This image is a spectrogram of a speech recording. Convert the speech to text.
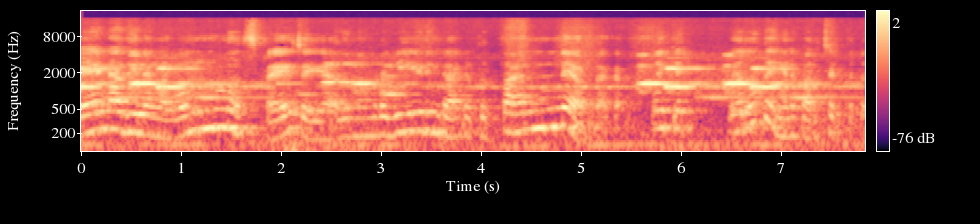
വേണ്ടാധീനങ്ങൾ ഒന്നും സ്പ്രേ ചെയ്യാതെ നമ്മുടെ വീടിന്റെ അകത്ത് തന്നെ ഉണ്ടാക്കാം. ഓക്കെ വെറുതെ ഇങ്ങനെ പറിച്ചെടുത്തിട്ട്.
